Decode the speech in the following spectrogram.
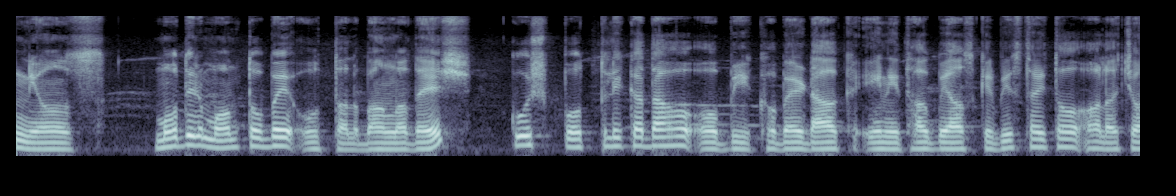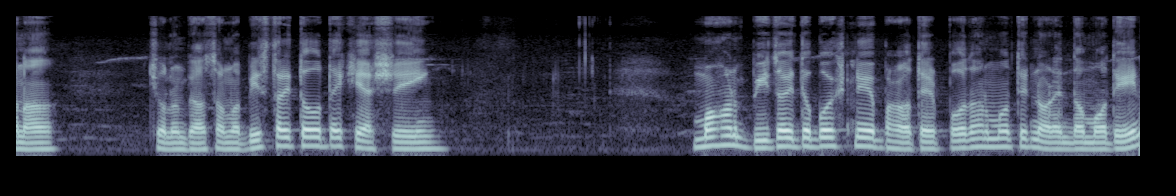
নিউজ মোদির মন্তব্যে উত্তাল বাংলাদেশ। কুশ পত্রিকা দাহ ও বিক্ষোভের ডাক। এনে থাকবে আজকের বিস্তারিত আলোচনা। চলুন আমরা বিস্তারিত দেখে আসি। মহান বিজয় দিবস নিয়ে ভারতের প্রধানমন্ত্রী নরেন্দ্র মোদীর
